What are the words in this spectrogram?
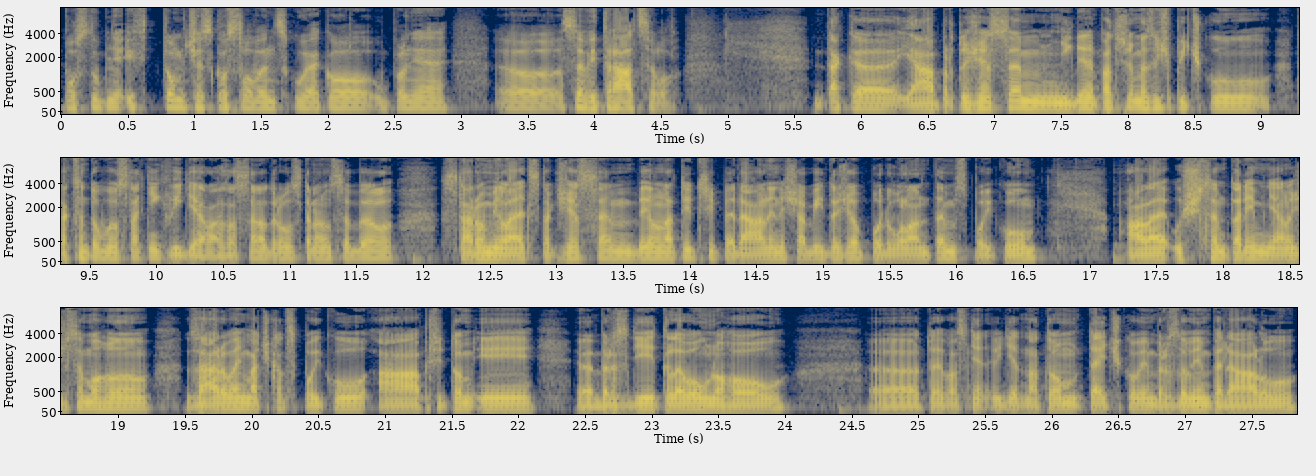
postupně i v tom Československu jako úplně uh, se vytrácelo. Tak eh, já, protože jsem nikdy nepatřil mezi špičku, tak jsem to u ostatních viděl. A zase na druhou stranu jsem byl staromilec, takže jsem byl na ty tři pedály, než abych držel pod volantem spojku. Ale už jsem tady měl, že jsem mohl zároveň mačkat spojku a přitom i eh, brzdit levou nohou. Uh, to je vlastně vidět na tom téčkovým brzdovým pedálu,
